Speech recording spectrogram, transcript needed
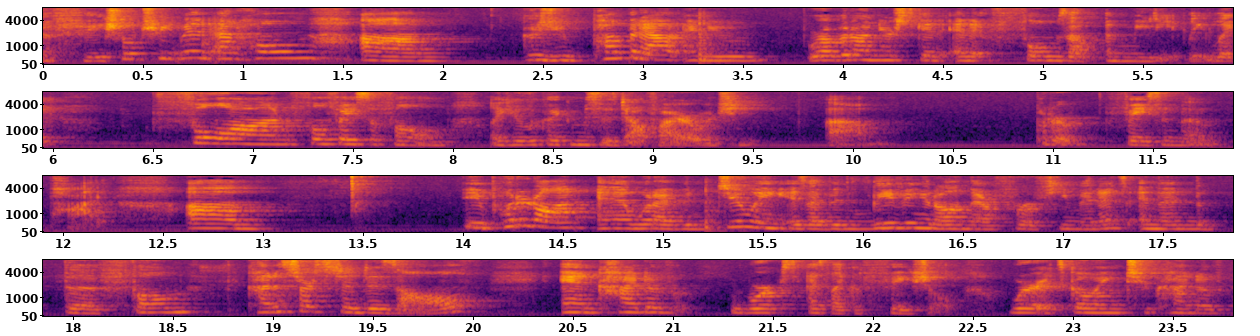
a facial treatment at home. Um, because you pump it out and you rub it on your skin and it foams up immediately, like full on, full face of foam. Like you look like Mrs. Doubtfire when she um, put her face in the pie. Um, you put it on and then what I've been doing is I've been leaving it on there for a few minutes and then the, the foam kind of starts to dissolve and kind of works as like a facial where it's going to kind of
